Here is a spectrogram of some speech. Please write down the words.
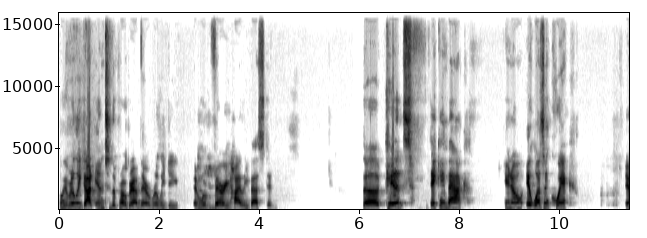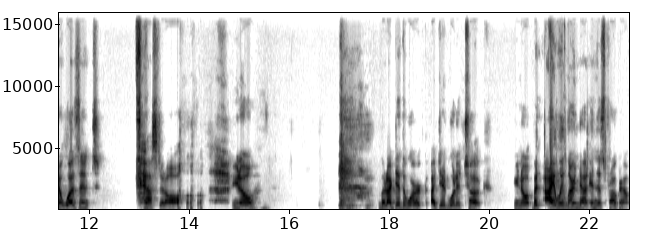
We really got into the program there really deep, and we're very highly vested. The kids, they came back. You know, it wasn't quick. It wasn't fast at all. you know, but I did the work. I did what it took, you know. But I only learned that in this program,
